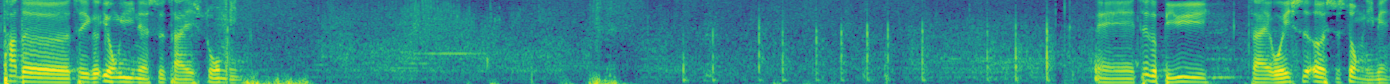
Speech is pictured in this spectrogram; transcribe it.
它的这个用意呢，是在说明。诶，这个比喻在唯识二十颂里面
